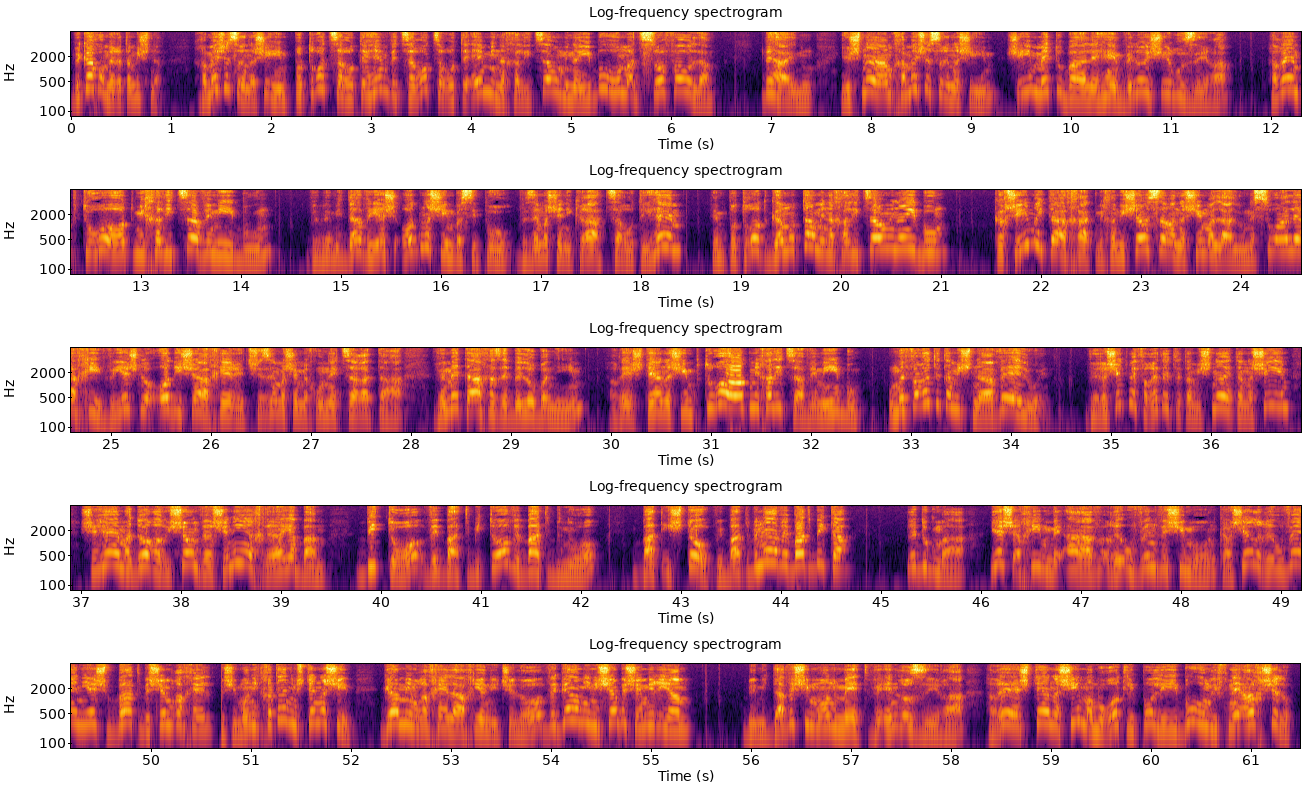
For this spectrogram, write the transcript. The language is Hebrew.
וכך אומרת המשנה: 15 נשים פותרות צרותיהם וצרות צרותיהם מן החליצה ומן הייבום עד סוף העולם. דהיינו, ישנם 15 נשים שאם מתו בעליהם ולא השאירו זרע, הרי הן פטורות מחליצה ומייבום, ובמידה ויש עוד נשים בסיפור, וזה מה שנקרא צרותיהם, הן פוטרות גם אותה מן החליצה ומן הייבום. כך שאם הייתה אחת מחמישה עשר הנשים הללו נשואה לאחיו ויש לו עוד אישה אחרת שזה מה שמכונה צרתה ומת האח הזה בלא בנים הרי שתי הנשים פטורות מחליצה ומייבום. הוא מפרט את המשנה ואלו הן. וראשית מפרטת את המשנה את הנשים שהם הדור הראשון והשני אחרי היבם. ביתו ובת ביתו ובת בנו, בת אשתו ובת בנה ובת ביתה. לדוגמה, יש אחים מאב, ראובן ושמעון, כאשר לראובן יש בת בשם רחל. ושמעון התחתן עם שתי נשים, גם עם רחל האחיינית שלו, וגם עם אישה בשם מרים. במידה ושמעון מת ואין לו זרע, הרי שתי הנשים אמורות ליפול לייבום לפני אח שלו.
